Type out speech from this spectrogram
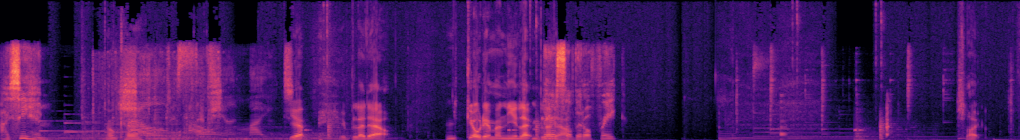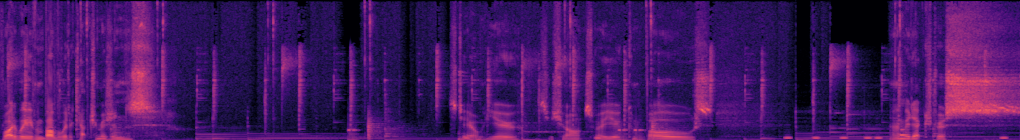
I see him. Don't care. Yep, he bled out. And you killed him and you let him bled There's the out. little freak. It's like, why do we even bother with the capture missions? Still, you. It's your chance where you compose. Ambidextrous.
